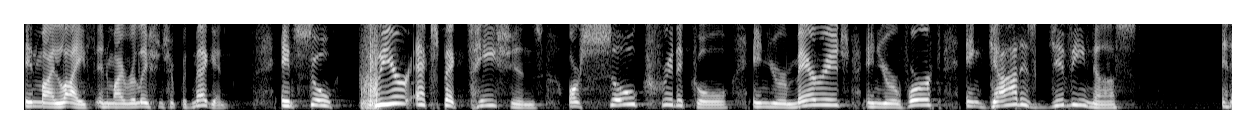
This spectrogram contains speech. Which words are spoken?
in my life, in my relationship with Megan. And so clear expectations are so critical in your marriage, in your work, and God is giving us an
